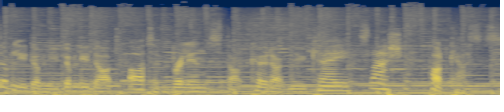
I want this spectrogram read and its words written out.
www.artofbrilliance.co.uk slash podcasts.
